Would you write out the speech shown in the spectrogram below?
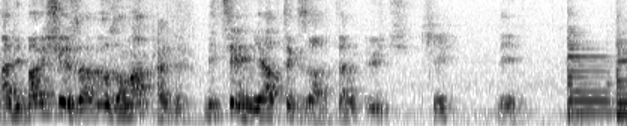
Hadi başlıyoruz abi o zaman. Hadi. Bitirelim yaptık zaten. 3, 2, 1.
